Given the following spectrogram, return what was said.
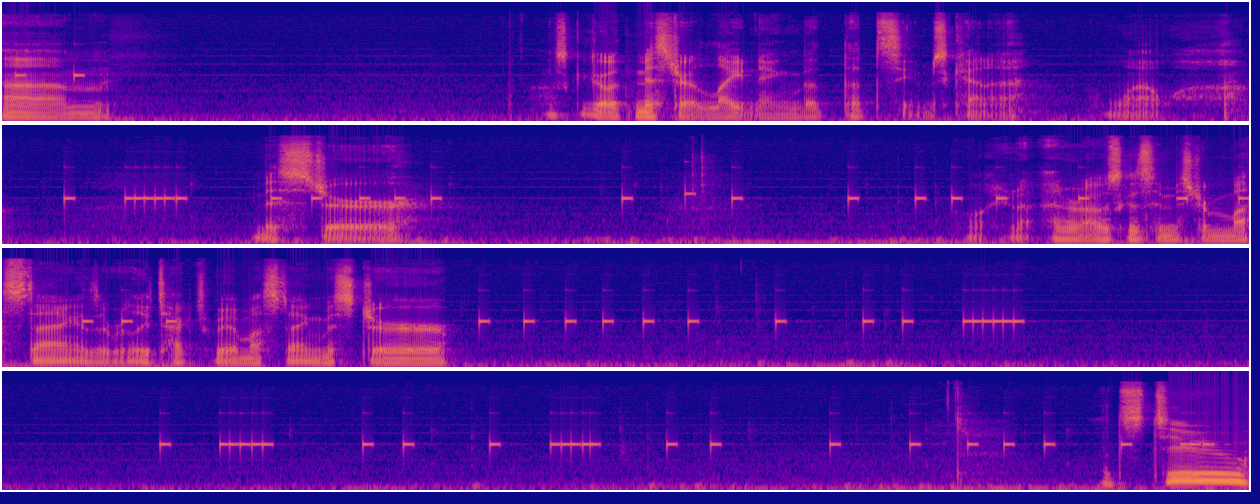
Um, I was gonna go with Mr. Lightning, but that seems kind of wow, wow. Mr. Well, not, I don't know. I was gonna say Mr. Mustang. Is it really technically a Mustang, Mr. Let's do.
